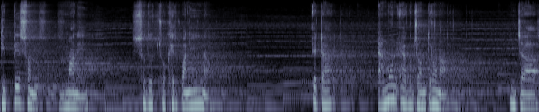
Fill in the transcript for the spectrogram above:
ডিপ্রেশন মানে শুধু চোখের পানিই না এটা এমন এক যন্ত্রণা যা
